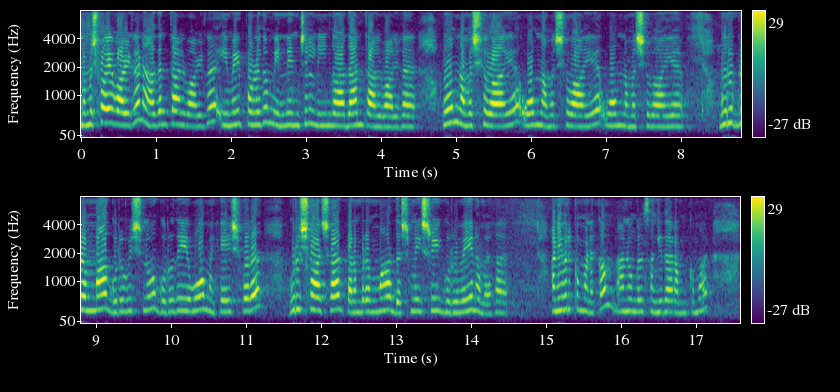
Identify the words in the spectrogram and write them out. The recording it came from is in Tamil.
நமசிவாய வாழ்க நாதன் தாழ் வாழ்க. இமை பொழுதும் மின்னெஞ்சில் நீங்காதான் தாழ் வாழ்க. ஓம் நமசிவாய ஓம் நமசிவாய ஓம் நமசிவாய. குரு பிரம்மா குரு விஷ்ணு குருதேவோ மகேஸ்வர குரு சாட்சாத் பரம்பிரம்மா தஷ்மை ஸ்ரீ குருவே நமக. அனைவருக்கும் வணக்கம். நான் உங்கள் சங்கீதா ராம்குமார்.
